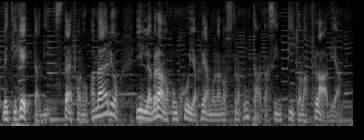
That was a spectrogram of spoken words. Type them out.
l'etichetta di Stefano Amerio. Il brano con cui apriamo la nostra puntata si intitola Flavia.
